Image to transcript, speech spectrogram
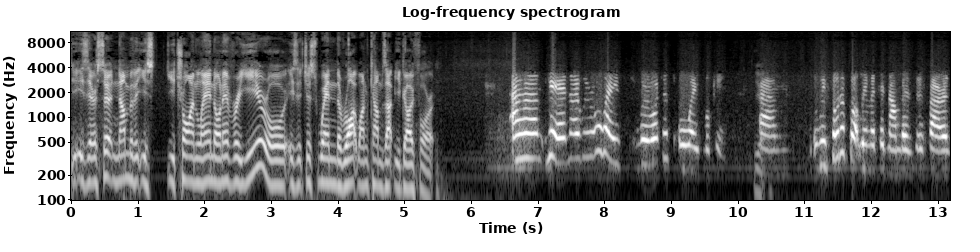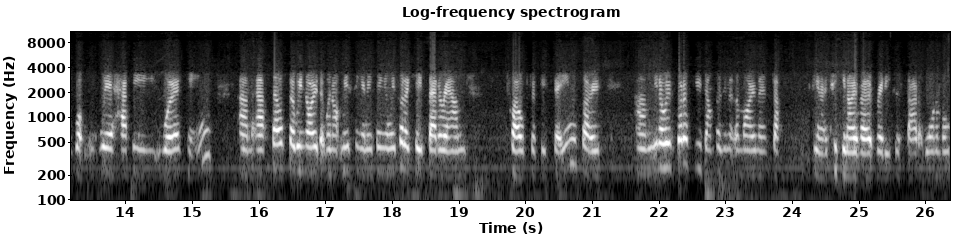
Is there a certain number that you you try and land on every year, or is it just when the right one comes up, you go for it? Um, yeah, no, we're always we're just always looking. Yeah. Um, we've sort of got limited numbers as far as what we're happy working um, ourselves, so we know that we're not missing anything, and we sort of keep that around 12 to 15. So, um, you know, we've got a few jumpers in at the moment, just you know, ticking over, ready to start at Warrnambool.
